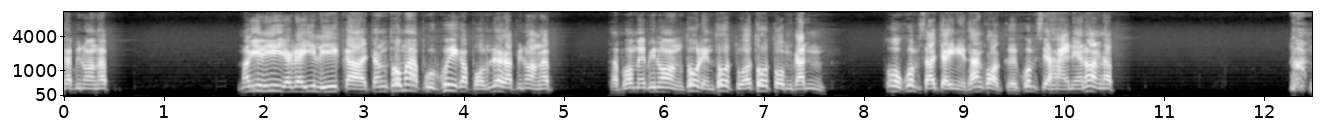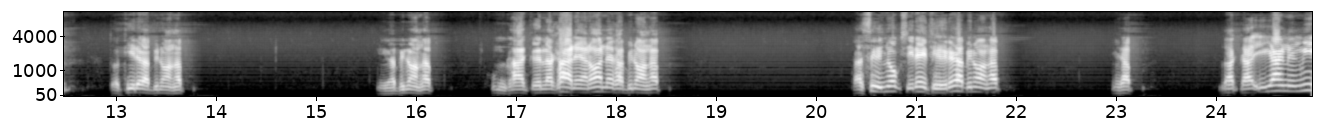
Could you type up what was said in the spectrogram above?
ครับพี่น้องครับมาอีหลีอยากได้อีหลีกะจังโทรมาพูดคุยกับผมด้อครับพี่น้องครับถ้าพ่อแม่พี่น้องโทษเหรียญโทษตัวโทษตมกัน โทษความสาใจนี่ทางข้อเกิดความเสียหายแน่นอนครับตัวที่เด้อครับพี่น้องครับนี่ครับพี่น้องครับ คุ้มค่าเกินราคาแน่นอนนะครับพี่น้องครับ ถ้าซื้อยกสีได้ถือนะครับพี่น้องครับนี่ครับแล้วก็อีกอย่างหนึ่งมี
